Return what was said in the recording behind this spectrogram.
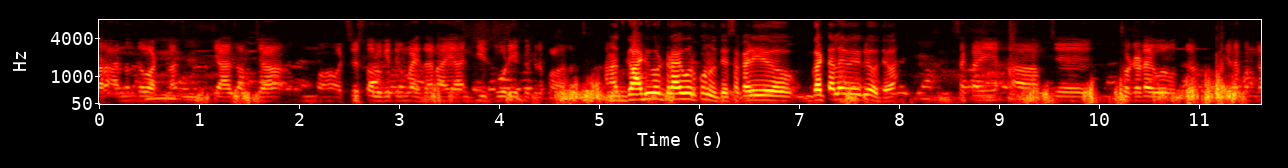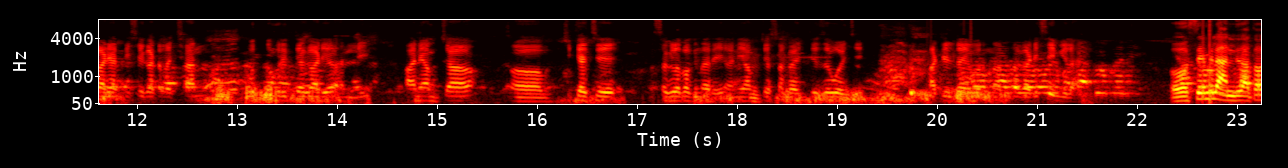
फार आनंद वाटला की आज आमच्या चिरस तालुक्यातील मैदान आहे आणि ही जोड एकत्र पळाला. आणि आज गाडीवर ड्रायव्हर कोण होते? सकाळी अं, गटाला वेगळे होते का? सकाळी अं, आमचे छोटा ड्रायव्हर होतं. त्यानं पण गाडी अतिशय गटाला छान उत्तमरित्या गाडी आणली. आणि आमच्या अं, चिक्याचे सगळं बघणारे आणि आमच्या सगळ्यांचे जवळचे पाटील ड्रायव्हरनं आता गाडी सेमीला आहे सेमीला आणली आता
